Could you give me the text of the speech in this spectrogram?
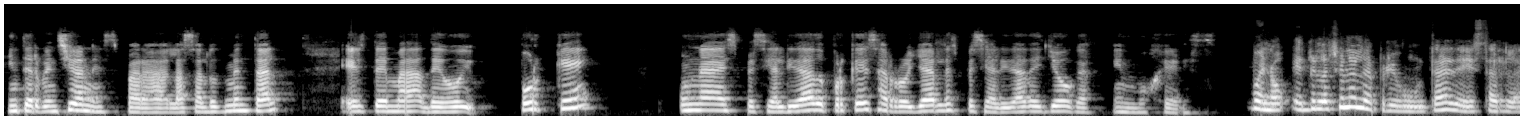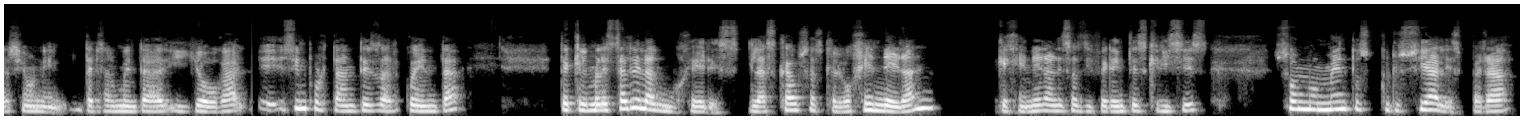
intervenciones para la salud mental, el tema de hoy, ¿por qué una especialidad o por qué desarrollar la especialidad de yoga en mujeres? Bueno, en relación a la pregunta de esta relación entre salud mental y yoga, es importante dar cuenta de que el malestar de las mujeres, las causas que lo generan, que generan esas diferentes crisis, son momentos cruciales para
